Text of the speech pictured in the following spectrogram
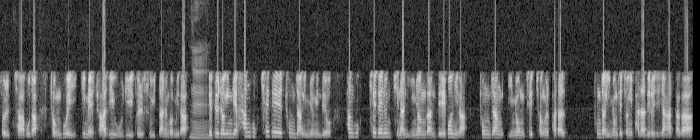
절차보다 정부의 입김에 좌지우지 될 수 있다는 겁니다. 네. 대표적인 게 한국 최대 총장 임명인데요. 한국 최대는 지난 2년간 4번이나 총장 임용 제청을 받아 총장 임용 제청이 받아들여지지 않았다가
